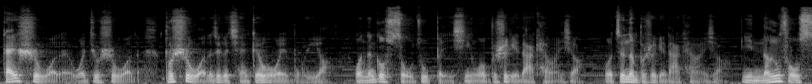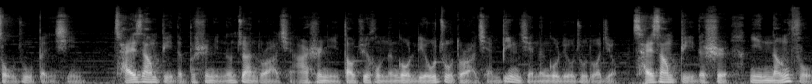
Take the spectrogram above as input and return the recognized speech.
该是我的，我就是我的；不是我的，这个钱给我，我也不会要。我能够守住本心，我不是给大家开玩笑，我真的不是给大家开玩笑。你能否守住本心？财商比的不是你能赚多少钱，而是你到最后能够留住多少钱，并且能够留住多久。财商比的是你能否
